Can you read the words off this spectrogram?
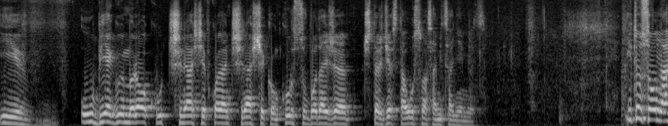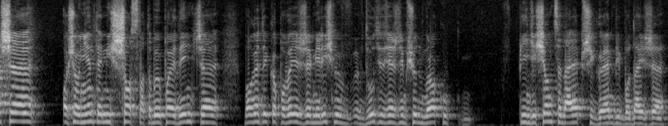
i w ubiegłym roku 13 wkładań, 13 konkursów, bodajże 48 samica Niemiec. I to są nasze osiągnięte mistrzostwa. To były pojedyncze. Mogę tylko powiedzieć, że mieliśmy w w 2007 roku w 50 najlepszych gołębi bodajże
